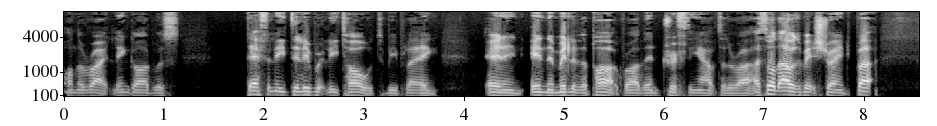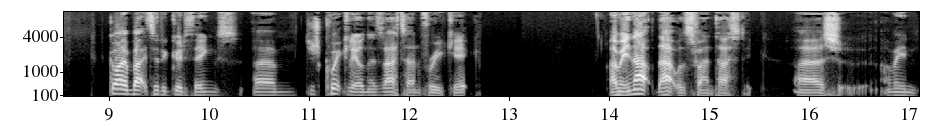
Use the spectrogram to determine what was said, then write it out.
on the right. Lingard was definitely deliberately told to be playing in in the middle of the park rather than drifting out to the right. I thought that was a bit strange, but going back to the good things, um, just quickly on the Zlatan free kick. I mean that that was fantastic. Uh, sh- I mean,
